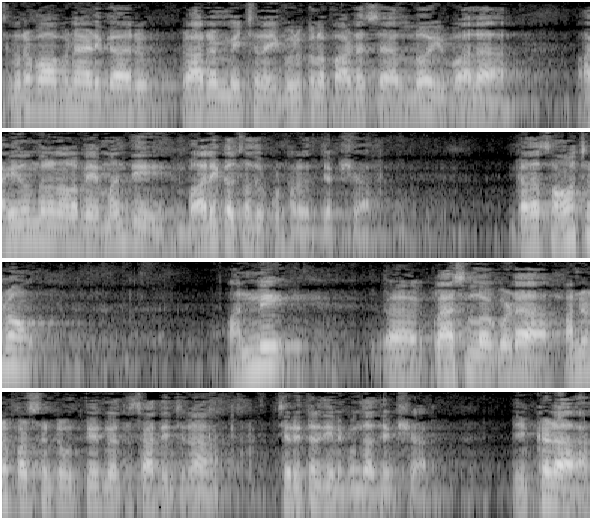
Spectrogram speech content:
చంద్రబాబు నాయుడు గారు ప్రారంభించిన ఈ గురుకుల పాఠశాలలో ఇవాళ ఐదు వందల నలభై మంది బాలికలు చదువుకుంటున్నారు అధ్యక్ష. గత సంవత్సరం అన్ని క్లాసుల్లో కూడా హండ్రెడ్ పర్సెంట్ ఉత్తీర్ణత సాధించిన చరిత్ర దీనికి ఉంది అధ్యక్ష. ఇక్కడ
